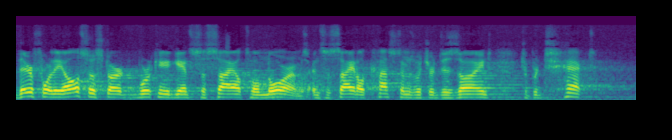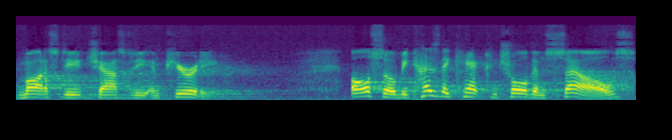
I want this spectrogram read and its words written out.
Therefore, they also start working against societal norms and societal customs which are designed to protect modesty, chastity, and purity. Also, because they can't control themselves,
